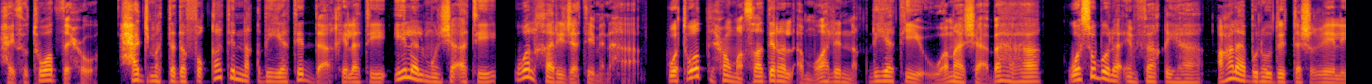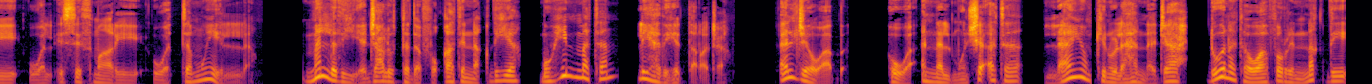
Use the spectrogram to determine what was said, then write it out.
حيث توضح حجم التدفقات النقدية الداخلة إلى المنشأة والخارجة منها وتوضح مصادر الأموال النقدية وما شابهها وسبل إنفاقها على بنود التشغيل والاستثمار والتمويل ما الذي يجعل التدفقات النقدية مهمة لهذه الدرجة؟ الجواب هو أن المنشأة لا يمكن لها النجاح دون توافر النقد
